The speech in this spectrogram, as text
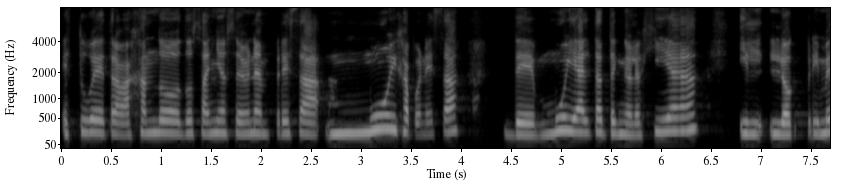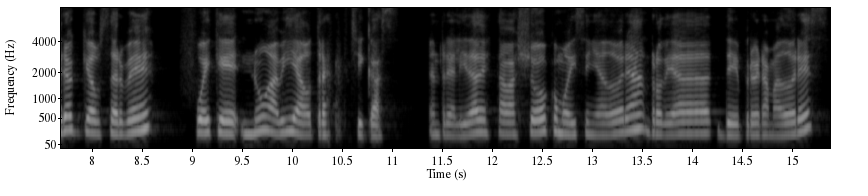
Estuve trabajando dos años en una empresa muy japonesa de muy alta tecnología y lo primero que observé fue que no había otras chicas en realidad estaba yo como diseñadora rodeada de programadores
